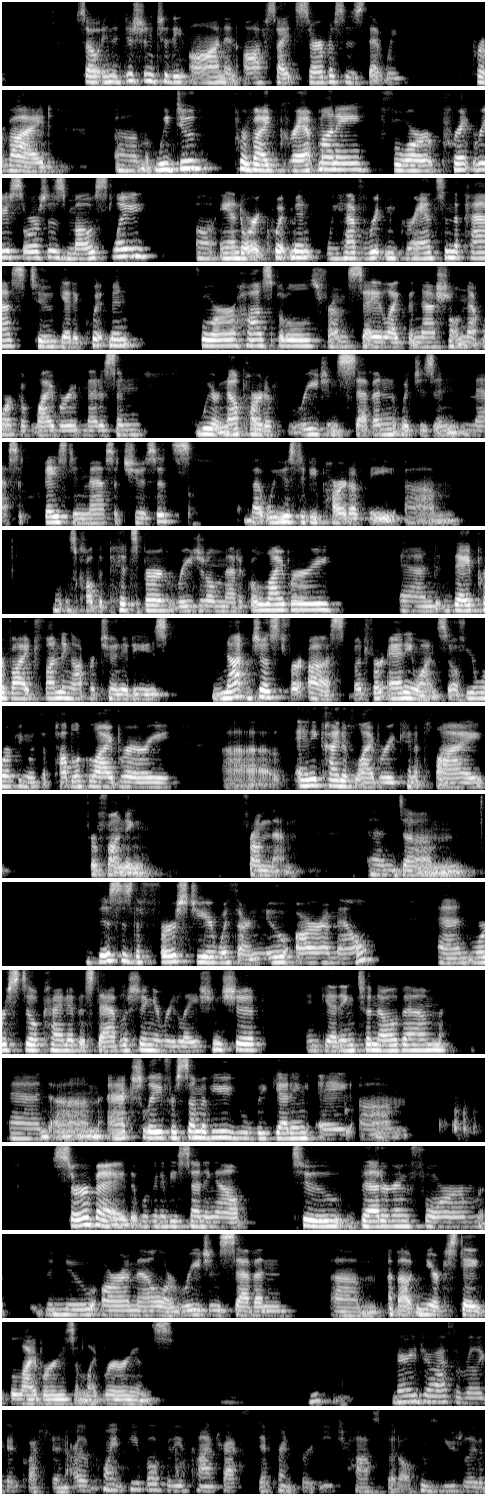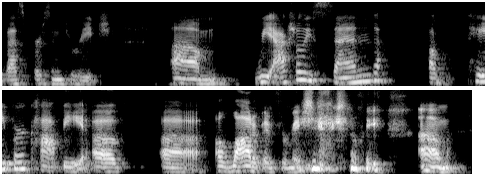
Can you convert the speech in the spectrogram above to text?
so in addition to the on and off-site services that we provide, um, we do provide grant money for print resources mostly uh, and or equipment. We have written grants in the past to get equipment for hospitals from, say, like the National Network of Library of Medicine. We are now part of Region Seven, which is in Massa, based in Massachusetts. But we used to be part of the, um, what was called the Pittsburgh Regional Medical Library. And they provide funding opportunities, not just for us, but for anyone. So if you're working with a public library, uh, any kind of library can apply for funding from them. And um, this is the first year with our new RML. And we're still kind of establishing a relationship and getting to know them. And um, actually, for some of you, you will be getting a um, survey that we're going to be sending out to better inform the new RML or Region 7 um, about New York State libraries and librarians. Mary Jo asked a really good question. Are the point people for these contracts different for each hospital? Who's usually the best person to reach? Um, we actually send a paper copy of uh, a lot of information, actually. Um,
